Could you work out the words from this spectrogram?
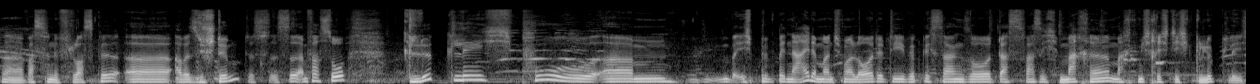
Äh, was für eine Floskel. Äh, aber sie stimmt, das ist einfach so. Glücklich, puh, ähm, ich beneide manchmal Leute, die wirklich sagen so, das, was ich mache, macht mich richtig glücklich.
